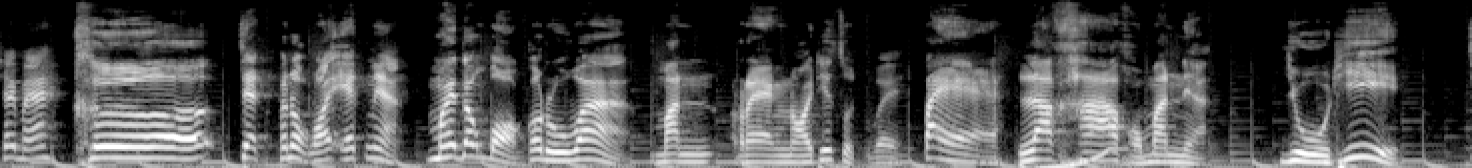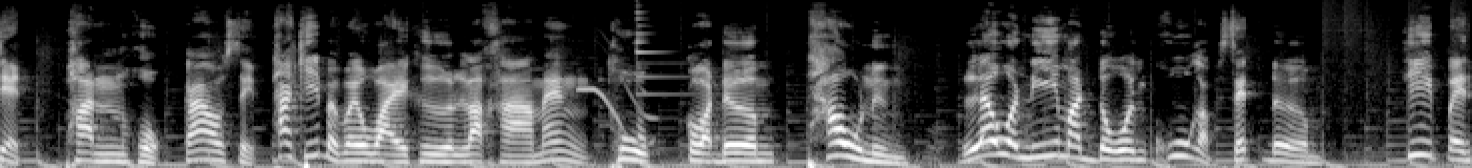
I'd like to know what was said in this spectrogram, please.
ใช่ไหมคือ 7,600X เนี่ย ไม่ต้องบอกก็รู้ว่ามันแรงน้อยที่สุดเว้ย แต่ราคาของมันเนี่ย อยู่ที่7,690 ถ้าคิดแบบไวๆ คือราคาแม่งถูกกว่าเดิมเท่าหนึ่ง แล้ววันนี้มาโดนคู่กับเซตเดิมที่เป็น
